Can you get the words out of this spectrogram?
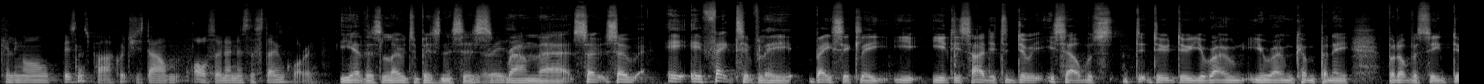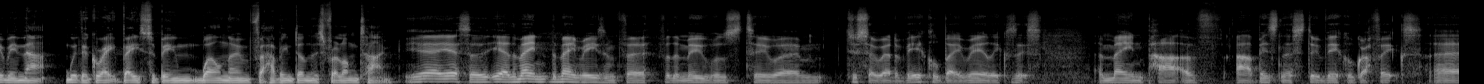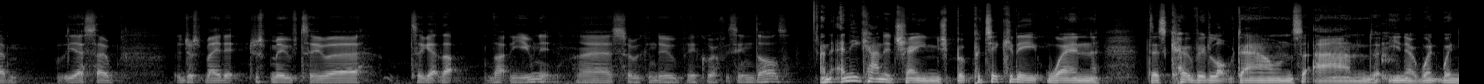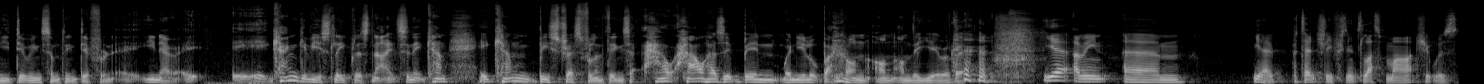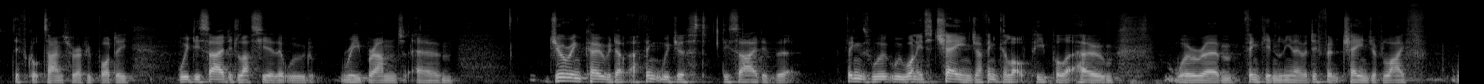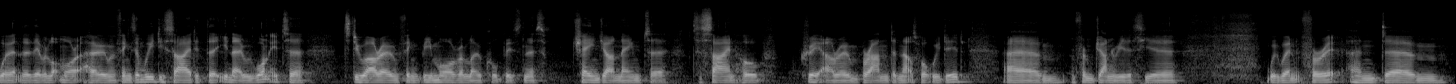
Killinghall Business Park, which is down, also known as the Stone Quarry. Yeah, there's loads of businesses There is. around there. So, so effectively, basically, you, you decided to do it yourselves, do do your own your own company, but obviously doing that with a great base of being well known for having done this for a long time. Yeah, yeah. So yeah, the main the main reason for for the move was to um, just so we had a vehicle bay really because it's a main part of our business do vehicle graphics. Um, yeah, so we just made it just moved to uh, to get that that unit uh, so we can do vehicle graphics indoors. And any kind of change, but particularly when there's COVID lockdowns and, you know, when, when you're doing something different, eh, you know, it, it can give you sleepless nights and it can it can be stressful and things. How how has it been when you look back on, on, on the year of it? Yeah, I mean, um, you know, potentially since last March, it was difficult times for everybody. We decided last year that we would rebrand. Um, during COVID, I think we just decided that things we, we wanted to change. I think a lot of people at home were um, thinking, you know, a different change of life, weren't they? They were a lot more at home and things. And we decided that, you know, we wanted to, to do our own thing, be more of a local business, change our name to, to Sign Hub, create our own brand, and that's what we did. Um, from January this year, we went for it, and um,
